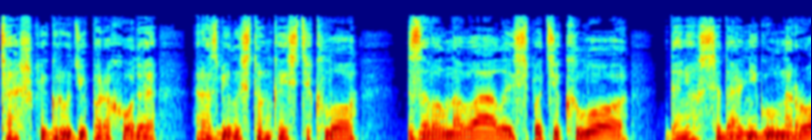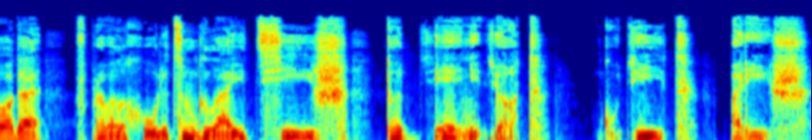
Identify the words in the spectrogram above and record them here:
тяжкой грудью парохода Разбилось тонкое стекло, Заволновалось, потекло — Донесся дальний гул народа, В провалах улиц мгла и тишь. То день идет, гудит Париж.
